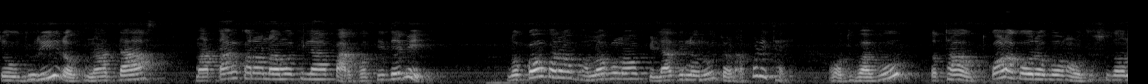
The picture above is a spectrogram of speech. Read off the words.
ଚୌଧୁରୀ ରଘୁନାଥ ଦାସ ମାତାଙ୍କର ନାମ ଥିଲା ପାର୍ବତୀ ଦେବୀ। ଲୋକଙ୍କର ଭଲ ଗୁଣ ପିଲାଦିନରୁ ଜଣାପଡ଼ିଥାଏ। ମଧୁବାବୁ ତଥା ଉତ୍କଳ ଗୌରବ ମଧୁସୂଦନ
